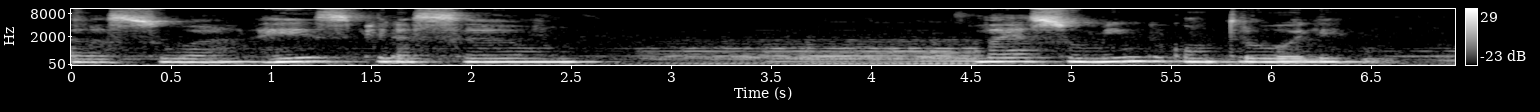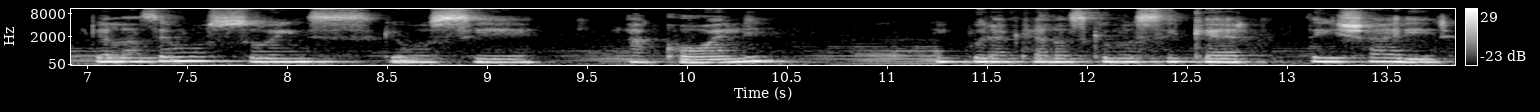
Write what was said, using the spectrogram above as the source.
pela sua respiração. Vai assumindo o controle pelas emoções que você acolhe e por aquelas que você quer deixar ir.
